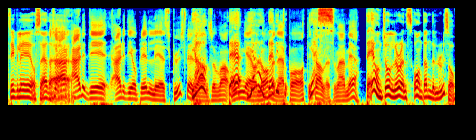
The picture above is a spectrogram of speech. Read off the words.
trivelig, og så er det Altså, er, er, det de, er det de opprinnelige skuespillerne Ja, som var det er- unge ja, og lovende to- på 80-tallet, Yes. som er med? Det er jo John Johnny Lawrence og Daniel Russo.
